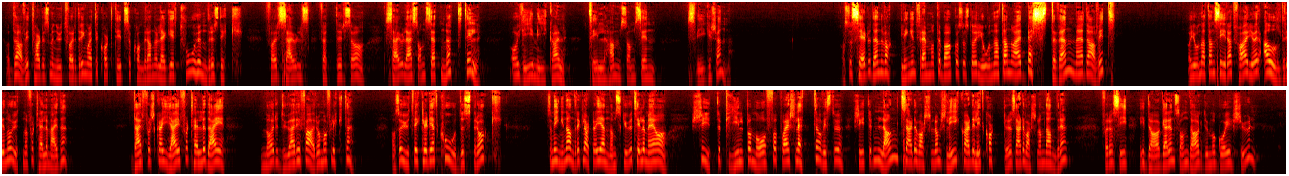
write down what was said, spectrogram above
Og David tar det som en utfordring, og etter kort tid så kommer han og legger 200 stykk for Sauls føtter. Så Saul er sånn sett nødt til å gi Mikael til ham som sin svigersønn. Og Så ser du den vaklingen frem og tilbake, og så står Jonathan og er bestevenn med David. Og Jonathan sier at 'far gjør aldri noe uten å fortelle meg det'. Derfor skal jeg fortelle deg når du er i fare om å flykte. Og så utvikler de et kodespråk som ingen andre klarte å gjennomskue, til og med å skyte pil på måfå på ei slette. Og hvis du skyter den langt, så er det varsel om slik, og er det litt kortere, så er det varsel om det andre. For å si i dag er en sånn dag du må gå i skjul.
